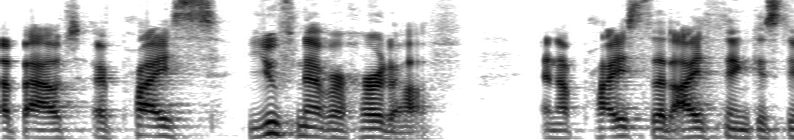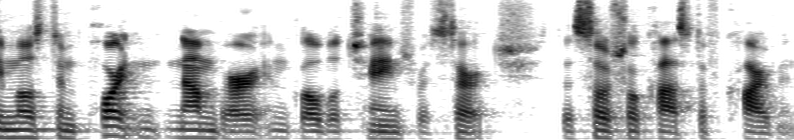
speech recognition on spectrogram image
about a price you've never heard of and a price that I think is the most important number in global change research, the social cost of carbon.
